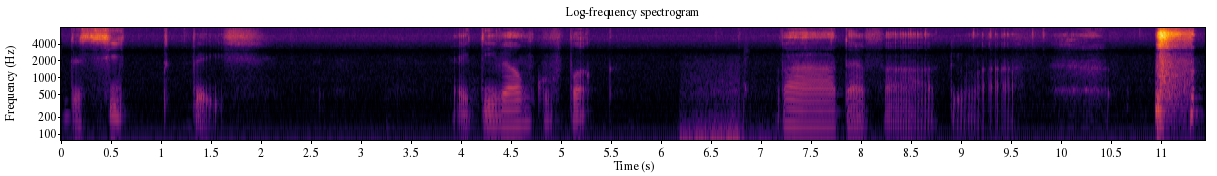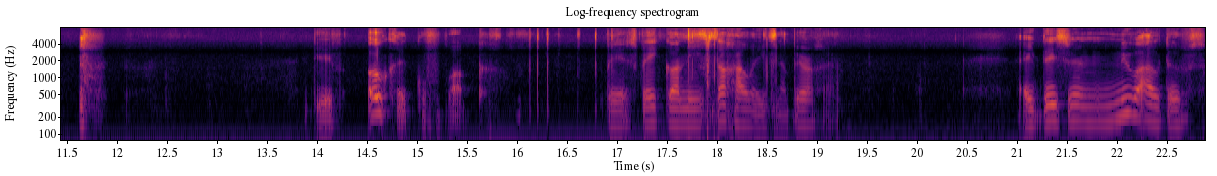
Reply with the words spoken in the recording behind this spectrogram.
De Seatbase. Heeft die wel een kofferbak? What the fuck. Die heeft ook geen kofferbak. PSP kan niet. Dan gaan we even naar Burger. Hey, deze nieuwe auto's.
